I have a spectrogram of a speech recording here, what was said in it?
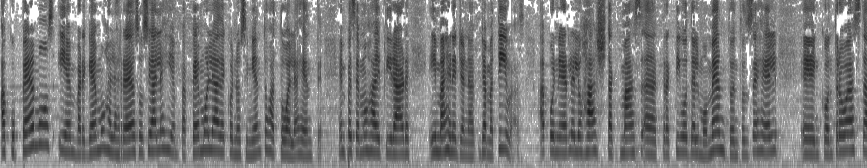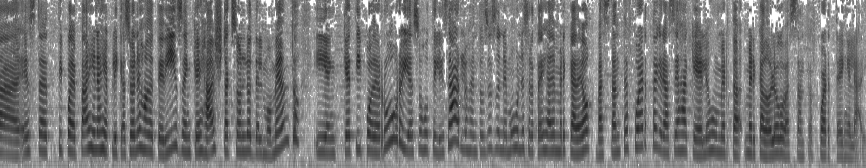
ocupemos y embarguemos a las redes sociales y empapémosla de conocimientos a toda la gente. Empecemos a tirar imágenes llamativas, a ponerle los hashtags más eh, atractivos del momento. Entonces él encontró hasta este tipo de páginas y aplicaciones donde te dicen qué hashtags son los del momento y en qué tipo de rubro y eso es utilizarlos. Entonces tenemos una estrategia de mercadeo bastante fuerte gracias a que él es un mercadólogo bastante fuerte en el área.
